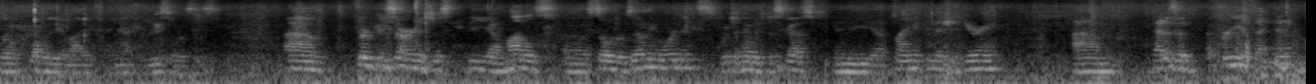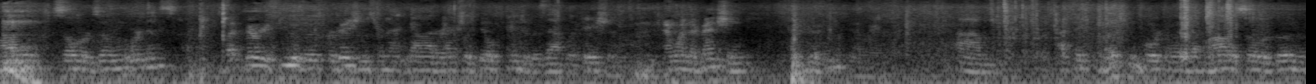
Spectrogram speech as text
rural quality of life, and natural resources. Um, third concern is just the uh, models, uh, solar zoning ordinance, which I know was discussed in the uh, planning commission hearing. Um, that is a, a pretty effective model solar zoning ordinance, but very few of those provisions from that guide are actually built into this application. And when they're mentioned, no detail. Um, I think most importantly, that model solar zoning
